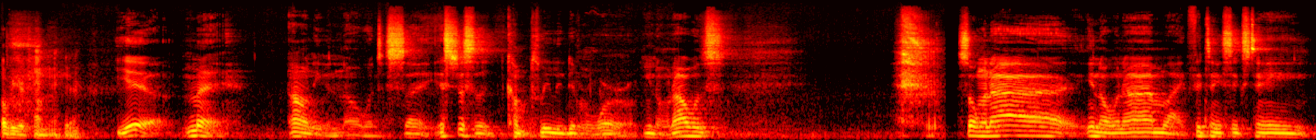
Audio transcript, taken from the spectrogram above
over your tenure here? Yeah, man. I don't even know what to say. It's just a completely different world. You know, when I was so when I, you know, when I'm like 15, 16,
